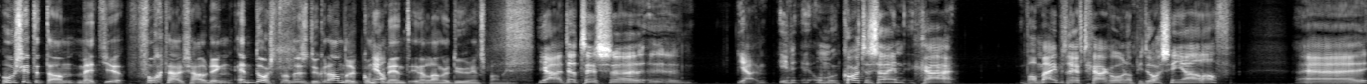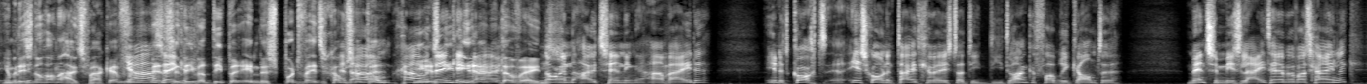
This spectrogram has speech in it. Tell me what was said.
hoe zit het dan met je vochthuishouding en dorst? Want dat is natuurlijk een andere component in een lange duurinspanning. Ja, dat is. eh, eh, ja, in- om kort te zijn, ga. Wat mij betreft, ga gewoon op je dorstsignaal af. Eh, Ja, maar dit is nogal een uitspraak, hè? Voor Ja, de mensen zeker. die wat dieper in de sportwetenschap En zitten. daarom gaan Hier we is denk niet ik iedereen daar het over eens. nog een uitzending aan wijden. In het kort, er is gewoon een tijd geweest dat die, die drankenfabrikanten mensen misleid hebben waarschijnlijk.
